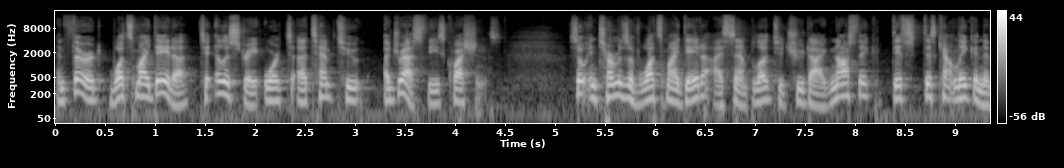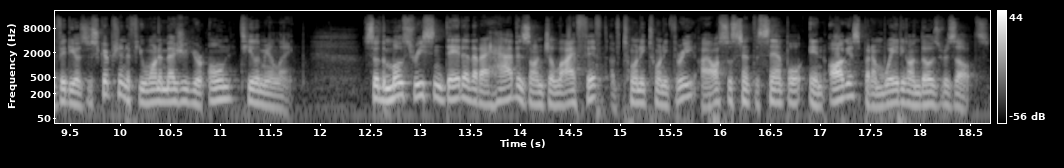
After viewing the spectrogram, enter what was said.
And third, what's my data to illustrate or to attempt to address these questions? So in terms of what's my data, I sent blood to TruDiagnostic. This discount link in the video's description if you want to measure your own telomere length. So the most recent data that I have is on July 5th of 2023. I also sent the sample in August, but I'm waiting on those results.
